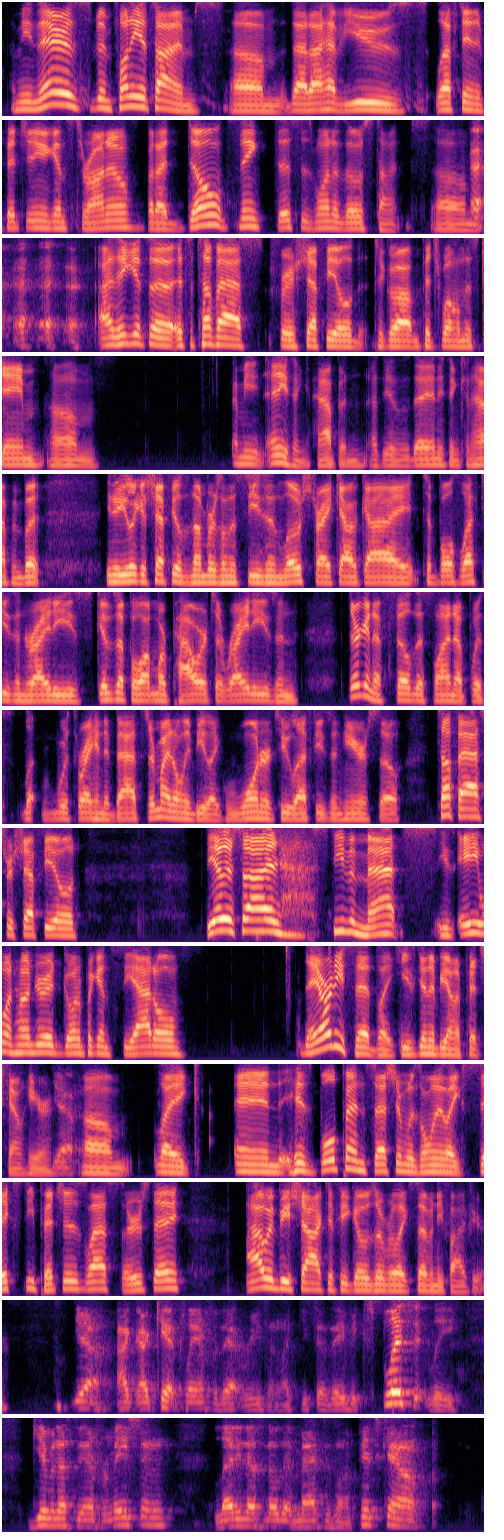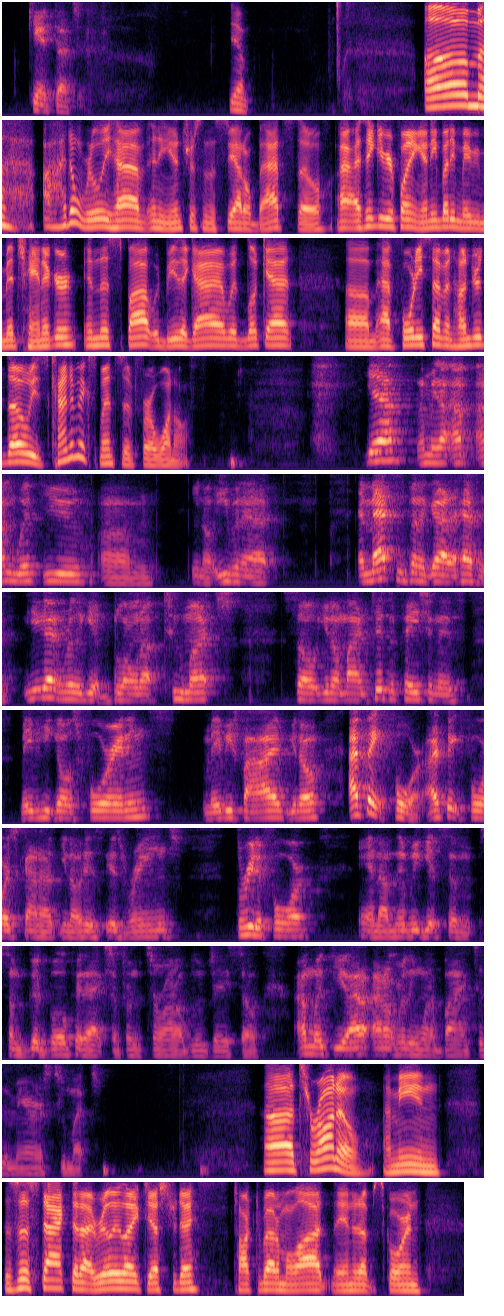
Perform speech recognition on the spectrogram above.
I mean, there's been plenty of times um, that I have used left-handed pitching against Toronto, but I don't think this is one of those times. Um, I think it's a it's a tough ass for Sheffield to go out and pitch well in this game. Um, I mean, anything can happen at the end of the day. Anything can happen, but you know, you look at Sheffield's numbers on the season, low strikeout guy to both lefties and righties, gives up a lot more power to righties, and they're going to fill this lineup with with right-handed bats. There might only be like one or two lefties in here, so tough ass for Sheffield. The other side, Steven Matz, he's 8100 going up against Seattle. They already said like he's going to be on a pitch count here. Yeah. Um, like, and his bullpen session was only like 60 pitches last Thursday. I would be shocked if he goes over like 75 here. Yeah, I, I can't plan for that reason. Like you said, they've explicitly given us the information, letting us know that Matz is on pitch count. Can't touch it. Yep. Um, I don't really have any interest in the Seattle Bats, though. I, I, think if you're playing anybody, maybe Mitch Haniger in this spot would be the guy I would look at. Um, at 4,700, though, he's kind of expensive for a one off. Yeah, I mean, I, I'm with you. Um, you know, even at and Matz has been a guy that hasn't he doesn't really get blown up too much. So you know, my anticipation is maybe he goes four innings, maybe five. You know, I think four. I think four is kind of you know his his range, three to four, and um, then we get some some good bullpen action from the Toronto Blue Jays. So I'm with you. I, I don't really want to buy into the Mariners too much. Uh, Toronto. I mean this is a stack that I really liked yesterday. Talked about them a lot. They ended up scoring,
